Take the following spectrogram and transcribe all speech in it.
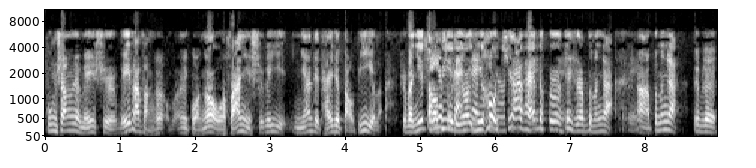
工商认为是违法广告呃广告，我罚你十个亿，你让这台就倒闭了，是吧？你倒闭了以后，以后其他台都说这事儿不能干啊，不能干，对不对？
